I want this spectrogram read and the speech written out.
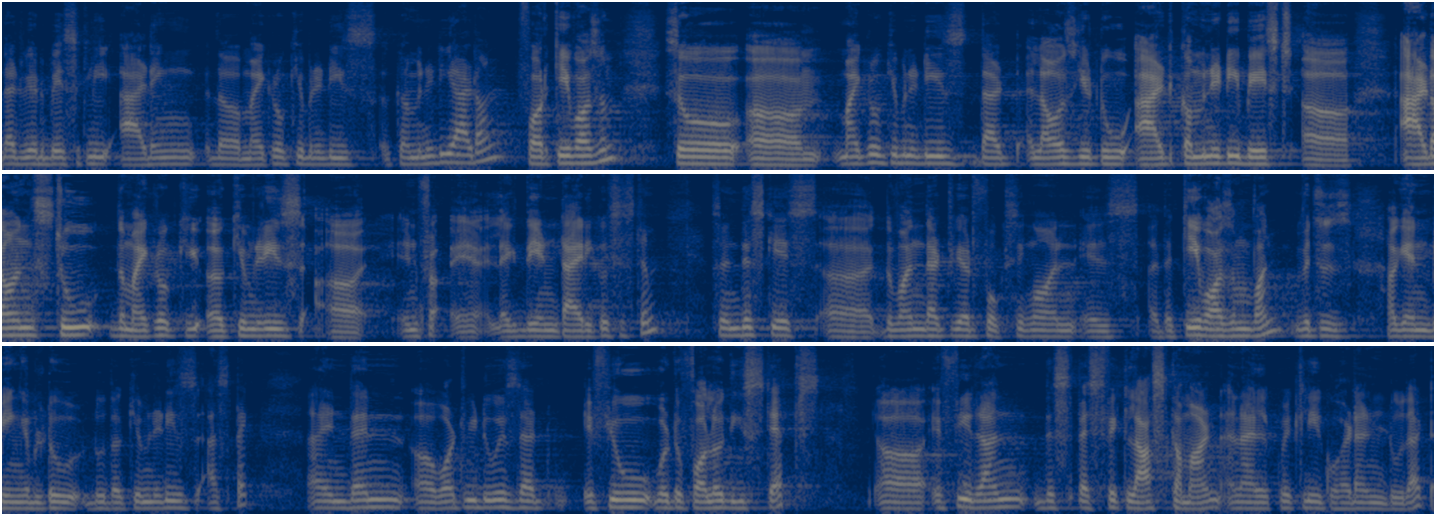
that we are basically adding the Micro Kubernetes community add-on for KWASM. So um, Micro Kubernetes that allows you to add community-based uh, add-ons to the Micro uh, Kubernetes, uh, like the entire ecosystem. So in this case, uh, the one that we are focusing on is uh, the KWASM one, which is again being able to do the Kubernetes aspect. And then uh, what we do is that if you were to follow these steps, uh, if we run this specific last command, and I'll quickly go ahead and do that.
